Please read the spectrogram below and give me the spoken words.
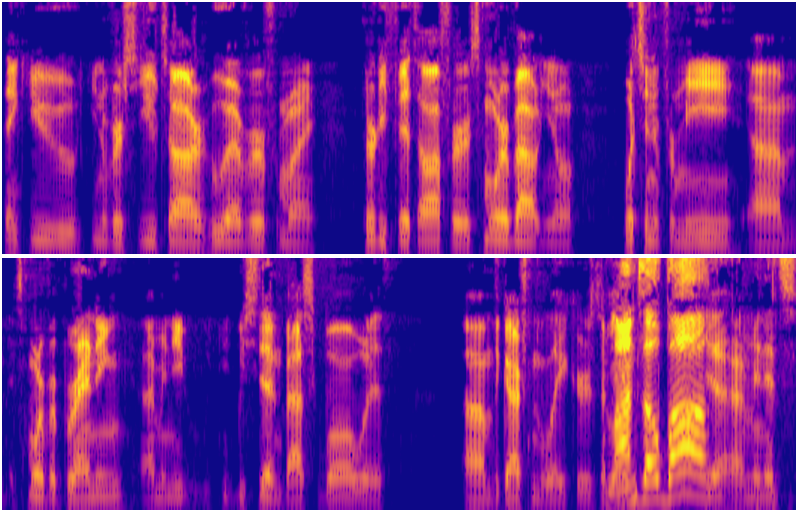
thank you, University of Utah or whoever, for my 35th offer. It's more about, you know, what's in it for me. Um, it's more of a branding. I mean, you, we see that in basketball with um, the guy from the Lakers. I mean, Lonzo Ball. Yeah, I mean, it's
